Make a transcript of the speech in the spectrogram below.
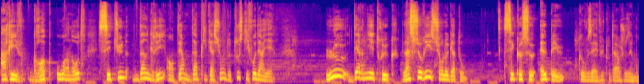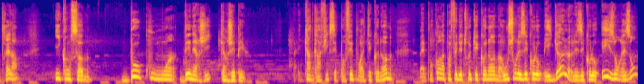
arrivent, Grok ou un autre, c'est une dinguerie en termes d'application de tout ce qu'il faut derrière. Le dernier truc, la cerise sur le gâteau, c'est que ce LPU que vous avez vu tout à l'heure, je vous ai montré là, il consomme beaucoup moins d'énergie qu'un GPU une carte graphique, c'est pas fait pour être économe. Pourquoi on n'a pas fait des trucs économes? Où sont les écolos? Mais ils gueulent, les écolos, et ils ont raison.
